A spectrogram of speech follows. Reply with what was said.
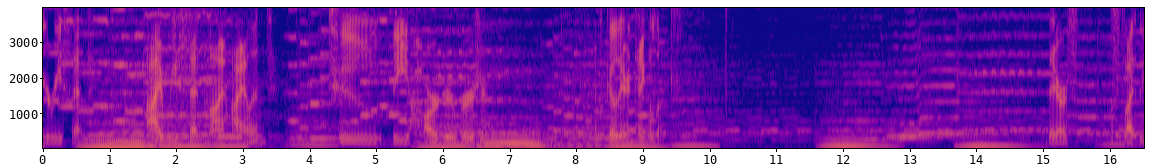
your reset. I reset my island to the harder version. Let's go there and take a look. There's slightly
